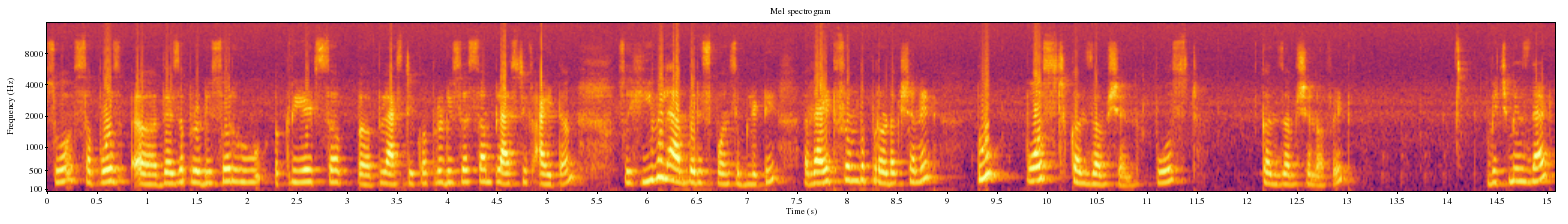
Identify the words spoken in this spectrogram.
so suppose uh, there's a producer who creates a uh, plastic or produces some plastic item. So he will have the responsibility right from the production it to post consumption post consumption of it. Which means that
